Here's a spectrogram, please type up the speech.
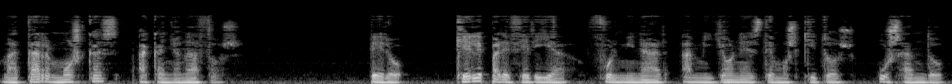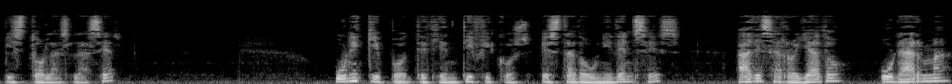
matar moscas a cañonazos, pero ¿qué le parecería fulminar a millones de mosquitos usando pistolas láser? Un equipo de científicos estadounidenses ha desarrollado un arma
